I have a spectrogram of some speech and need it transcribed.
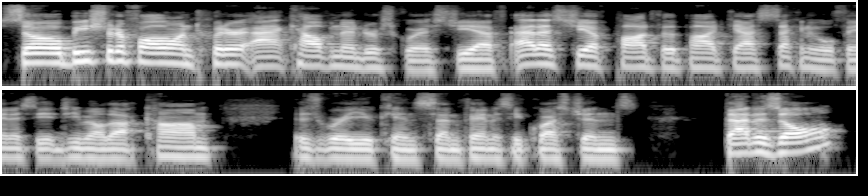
so be sure to follow on Twitter at Calvin underscore SGF, at SGF pod for the podcast, second goal fantasy at gmail.com is where you can send fantasy questions. That is all.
